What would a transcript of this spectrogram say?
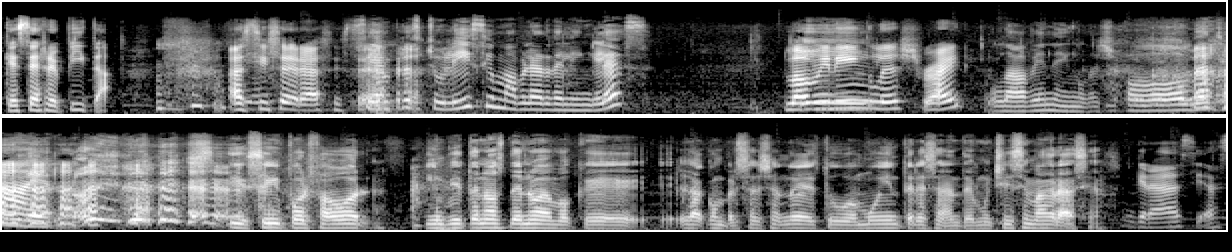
que se repita. Así será, así será. Siempre es chulísimo hablar del inglés. Loving English, right? Loving English all the time. Y sí, por favor, invítenos de nuevo, que la conversación de hoy estuvo muy interesante. Muchísimas gracias. Gracias.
